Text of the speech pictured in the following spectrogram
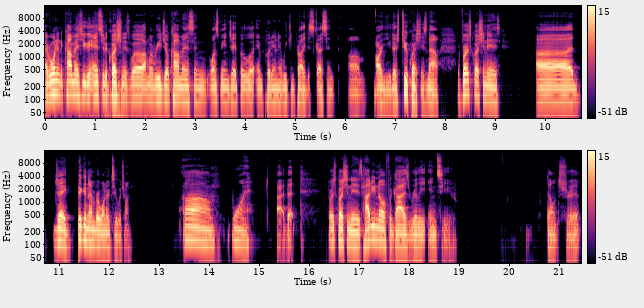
Everyone in the comments, you can answer the question as well. I'm gonna read your comments, and once me and Jay put a little input in and we can probably discuss and um, argue. There's two questions now. The first question is, uh, Jay, pick a number one or two. Which one? Um, one. I bet. First question is, how do you know if a guy is really into you? Don't trip,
